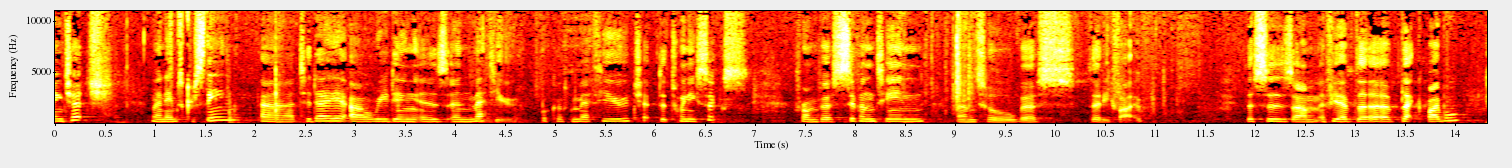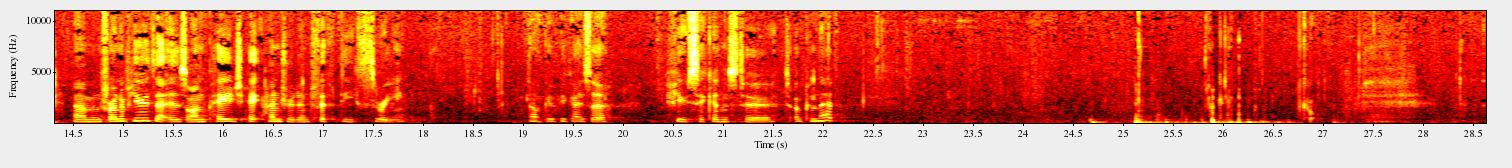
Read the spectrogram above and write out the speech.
Morning, church. My name's Christine. Uh, today our reading is in Matthew, book of Matthew, chapter 26, from verse 17 until verse 35. This is, um, if you have the Black Bible um, in front of you, that is on page 853. I'll give you guys a few seconds to, to open that.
